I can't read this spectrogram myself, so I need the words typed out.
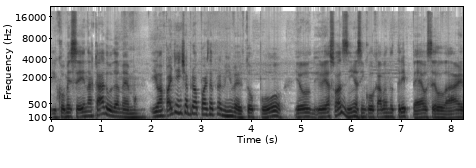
E comecei na caruda mesmo. E uma parte de gente abriu a porta para mim, velho. Topou. Eu, eu ia sozinho, assim, colocava no tripé o celular,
